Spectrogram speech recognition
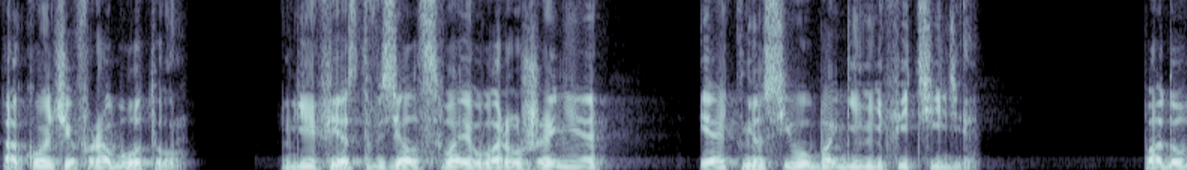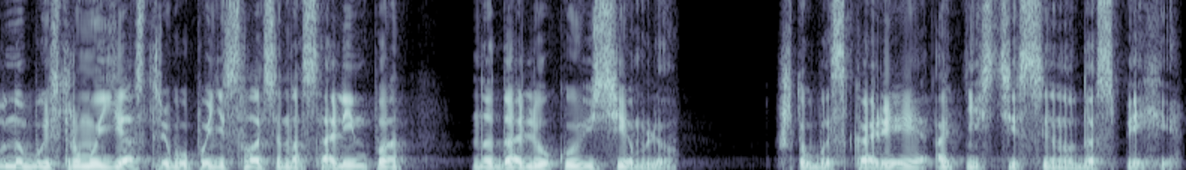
Окончив работу, Гефест взял свое вооружение и отнес его богине Фетиде. Подобно быстрому ястребу понеслась она с Олимпа на далекую землю, чтобы скорее отнести сыну доспехи.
